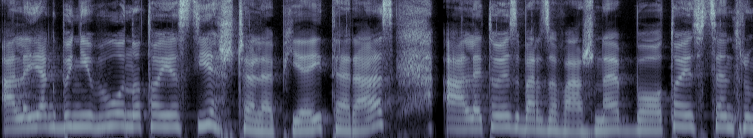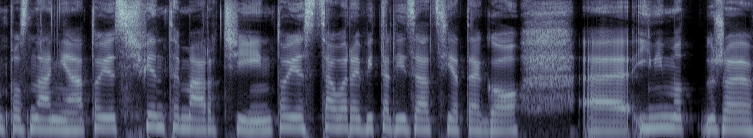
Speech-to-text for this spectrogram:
ale jakby nie było, no to jest jeszcze lepiej teraz, ale to jest bardzo ważne, bo to jest w centrum Poznania, to jest Święty Marcin, to jest cała rewitalizacja tego e, i mimo, że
